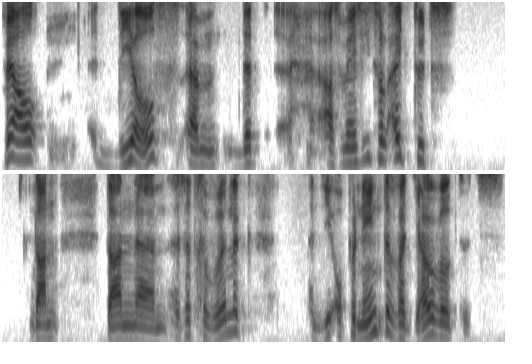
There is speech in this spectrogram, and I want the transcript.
Wel, deels, ehm um, dit as mense iets wil uittoets dan dan ehm um, is dit gewoonlik die opponente wat jou wil toets.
